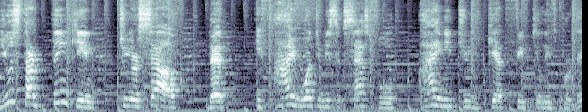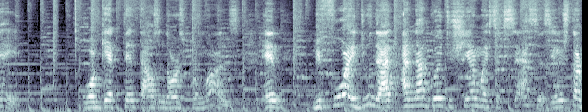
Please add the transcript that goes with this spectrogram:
you start thinking to yourself that if I want to be successful, I need to get 50 leads per day or get $10,000 per month. And before I do that, I'm not going to share my successes. And you start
